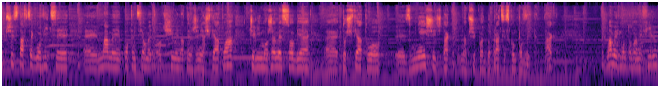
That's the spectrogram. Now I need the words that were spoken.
W przystawce głowicy mamy potencjometr od siły natężenia światła, czyli możemy sobie to światło zmniejszyć, tak na przykład do pracy z kompozytem, tak? Mamy wmontowany film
